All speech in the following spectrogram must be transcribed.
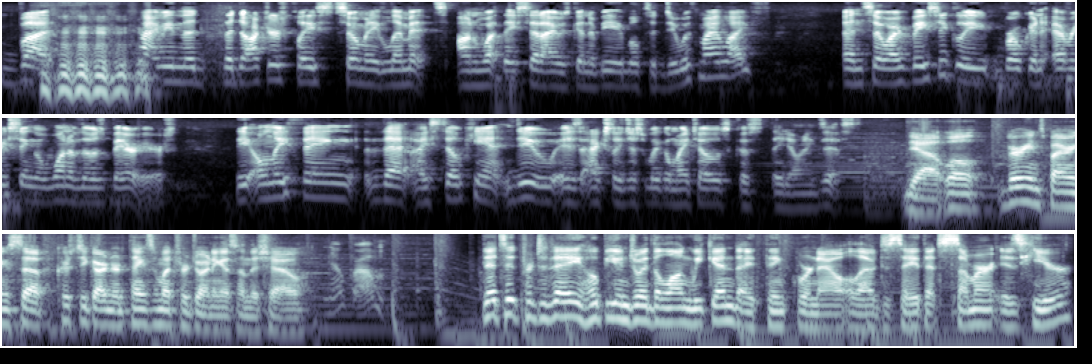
but i mean the the doctors placed so many limits on what they said i was going to be able to do with my life and so i've basically broken every single one of those barriers the only thing that I still can't do is actually just wiggle my toes because they don't exist. Yeah, well, very inspiring stuff. Christy Gardner, thanks so much for joining us on the show. No problem. That's it for today. Hope you enjoyed the long weekend. I think we're now allowed to say that summer is here.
